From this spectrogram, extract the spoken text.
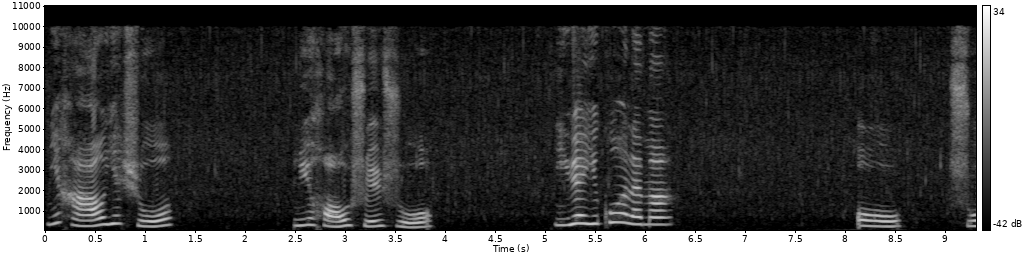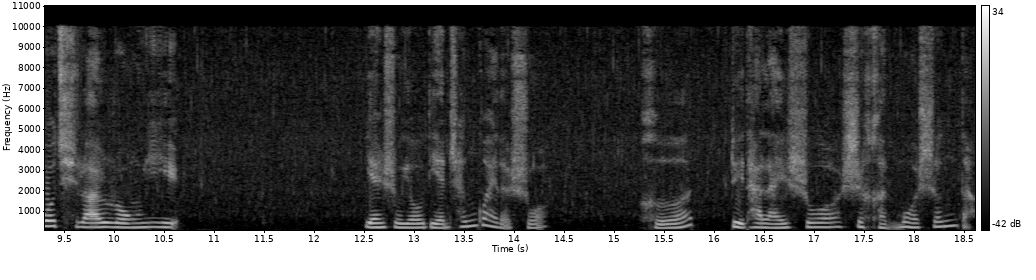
你好，鼹鼠。你好，水鼠。你愿意过来吗？哦，说起来容易。鼹鼠有点嗔怪地说：“河对他来说是很陌生的，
